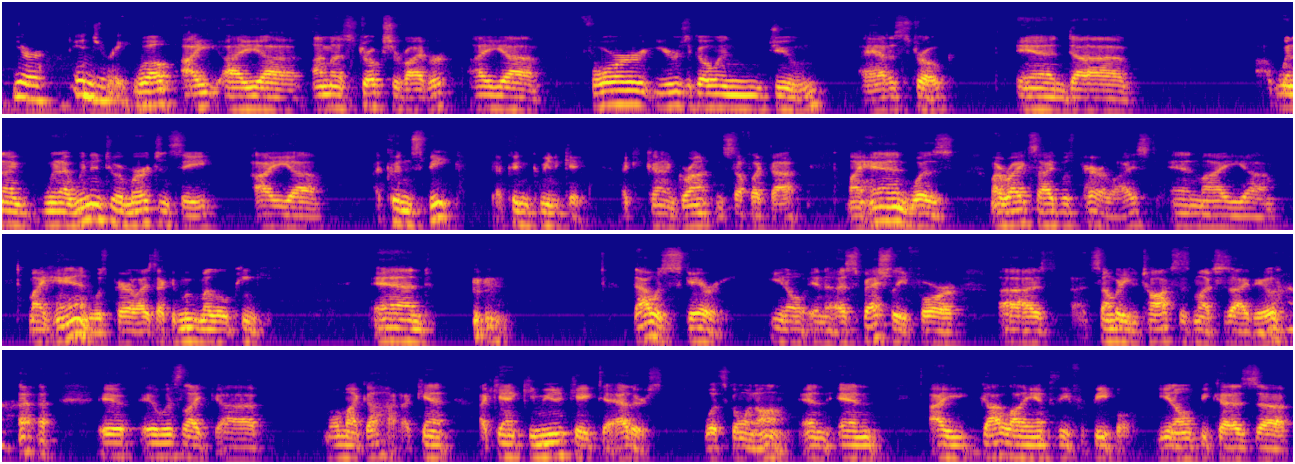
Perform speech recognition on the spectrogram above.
your injury. Well, I, I, uh, I'm a stroke survivor. I uh, four years ago in June, I had a stroke, and uh, when I when I went into emergency, I uh, I couldn't speak. I couldn't communicate. I could kind of grunt and stuff like that. My hand was my right side was paralyzed, and my um, my hand was paralyzed. I could move my little pinky, and that was scary you know, in especially for uh, somebody who talks as much as I do, it it was like, uh, oh my God, I can't I can't communicate to others what's going on, and and I got a lot of empathy for people, you know, because uh,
